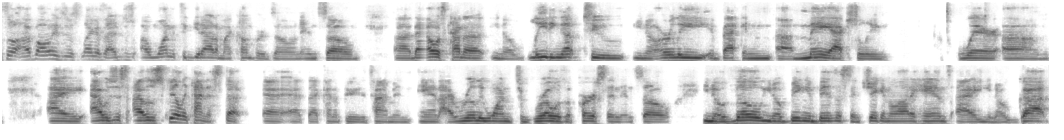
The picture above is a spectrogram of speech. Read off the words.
so I've always just like I said, I just I wanted to get out of my comfort zone, and so uh, that was kind of you know leading up to you know early back in uh, May actually, where um, I I was just I was feeling kind of stuck at, at, that kind of period of time, and and I really wanted to grow as a person, and so you know though you know being in business and shaking a lot of hands, I you know got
